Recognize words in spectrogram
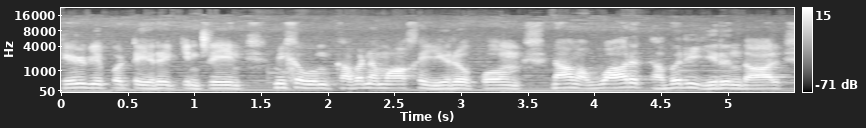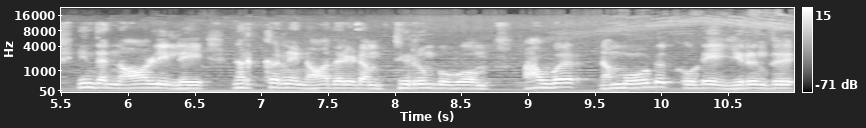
கேள்விப்பட்டு இருக்கின்றேன். மிகவும் கவனமாக இருப்போம். நாம் அவ்வாறு தவறி இருந்தால் இந்த நாளிலே நற்கரணை நாதரிடம் திரும்புவோம். அவர் நம்மோடு கூட இருந்து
